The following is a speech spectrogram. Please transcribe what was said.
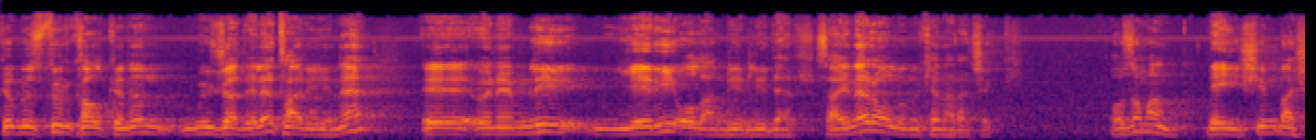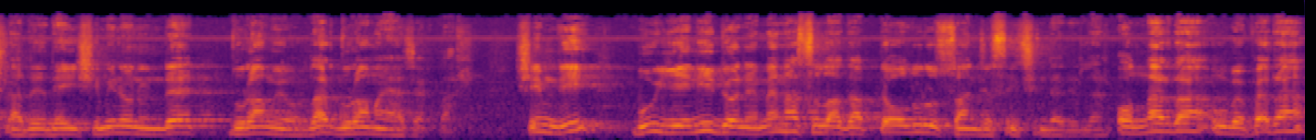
Kıbrıs Türk halkının mücadele tarihine e, önemli yeri olan bir lider. Sayın Eroğlu'nu kenara çekti. O zaman değişim başladı. Değişimin önünde duramıyorlar, duramayacaklar. Şimdi bu yeni döneme nasıl adapte oluruz sancısı içindedirler. Onlar da UBP da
